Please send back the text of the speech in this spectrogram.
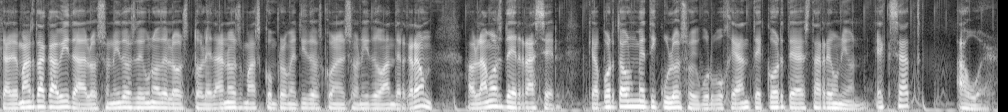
que además da cabida a los sonidos de uno de los toledanos más comprometidos con el sonido underground. Hablamos Raser, que aporta un meticuloso y burbujeante corte a esta reunión, Exact Hour.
